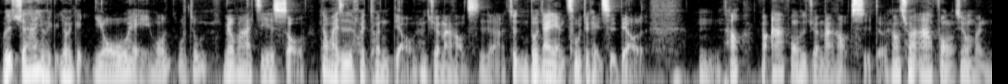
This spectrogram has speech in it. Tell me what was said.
我就觉得它有一个有一个油味，我我就没有办法接受，但我还是会吞掉，就觉得蛮好吃的啊，就你多加一点醋就可以吃掉了。嗯，好，然后阿凤我是觉得蛮好吃的。然后吃完阿凤，就我们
